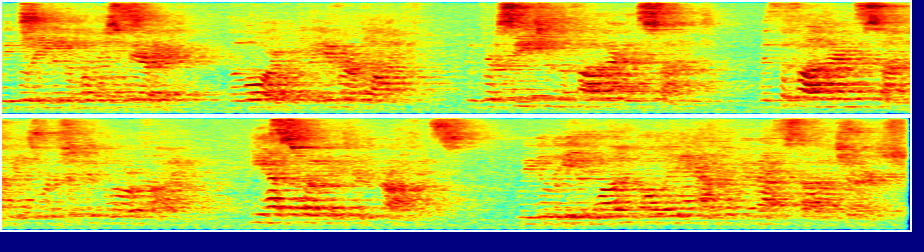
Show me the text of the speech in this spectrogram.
We believe in the Holy Spirit, the Lord, the giver of life, who proceeds from the Father and Son. With the Father and the Son, he is worshipped and glorified. He has spoken through the prophets. One holy Catholic and apostolic church.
